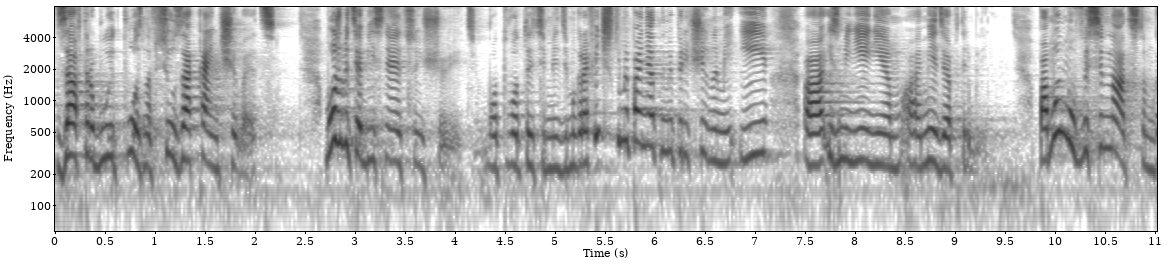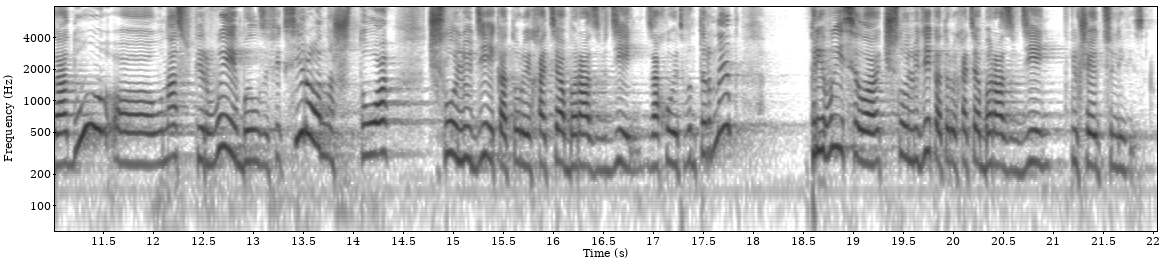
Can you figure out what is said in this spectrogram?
завтра будет поздно, все заканчивается. Может быть, объясняется еще этим, вот, вот этими демографическими понятными причинами и а, изменением а, медиапотребления. По-моему, в 2018 году э, у нас впервые было зафиксировано, что число людей, которые хотя бы раз в день заходят в интернет, превысило число людей, которые хотя бы раз в день включают телевизор.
